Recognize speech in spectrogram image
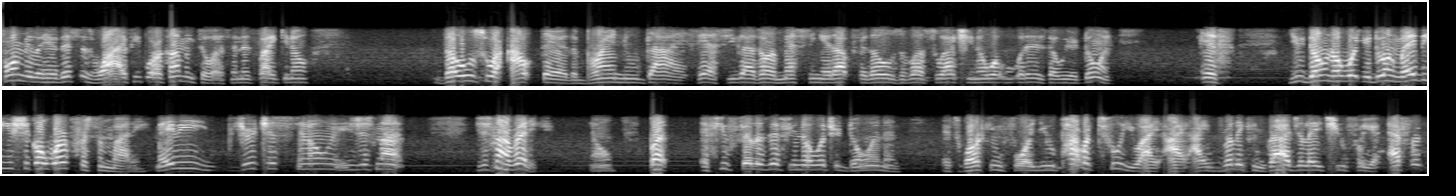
formula here. This is why people are coming to us, and it's like you know. Those who are out there, the brand new guys, yes, you guys are messing it up for those of us who actually know what what it is that we are doing. If you don't know what you're doing, maybe you should go work for somebody. Maybe you're just you know you're just not you're just not ready you know? But if you feel as if you know what you're doing and it's working for you power to you. I i, I really congratulate you for your efforts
